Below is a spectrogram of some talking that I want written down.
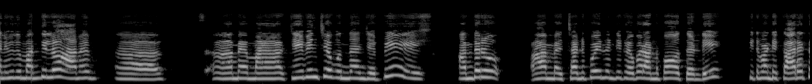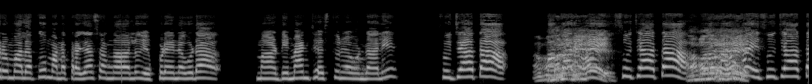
ఎనిమిది మందిలో ఆమె ఆమె మన జీవించే ఉందని చెప్పి అందరూ ఆమె చనిపోయిందని చెప్పి ఎవరు అనుకోవద్దండి. ఇటువంటి కార్యక్రమాలకు మన ప్రజా సంఘాలు ఎప్పుడైనా కూడా మా డిమాండ్ చేస్తూనే ఉండాలి. సుజాత. సుజాత సుజాత.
